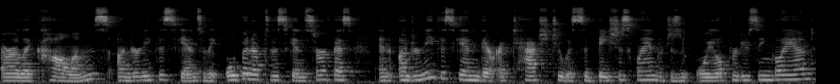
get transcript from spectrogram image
are like columns underneath the skin. So they open up to the skin surface and underneath the skin, they're attached to a sebaceous gland, which is an oil producing gland.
